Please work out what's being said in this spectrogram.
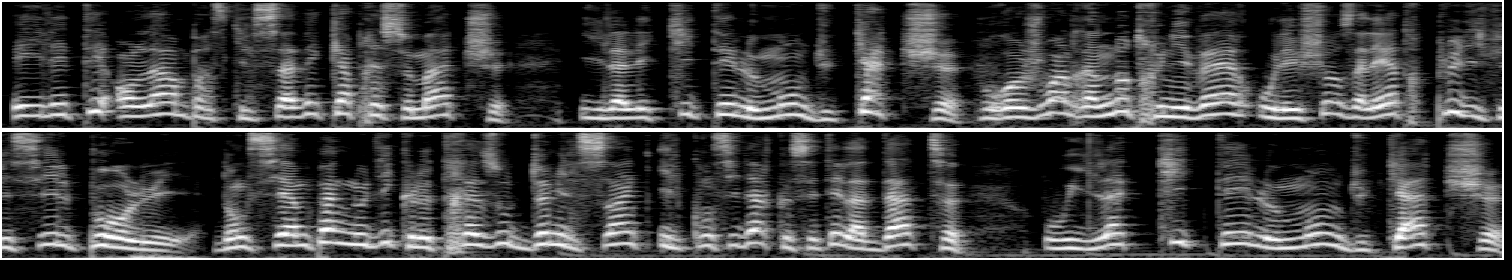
Et il était en larmes parce qu'il savait qu'après ce match, il allait quitter le monde du catch pour rejoindre un autre univers où les choses allaient être plus difficiles pour lui. Donc CM Punk nous dit que le 13 août 2005, il considère que c'était la date où il a quitté le monde du catch,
